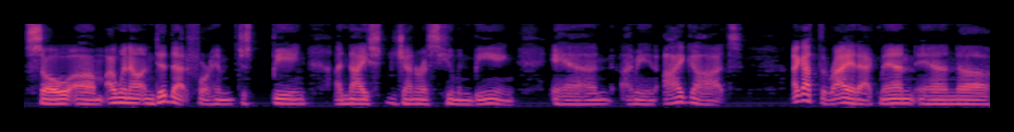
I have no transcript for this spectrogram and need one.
So um, I went out and did that for him, just being a nice, generous human being. And I mean, I got I got the riot act, man, and uh,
